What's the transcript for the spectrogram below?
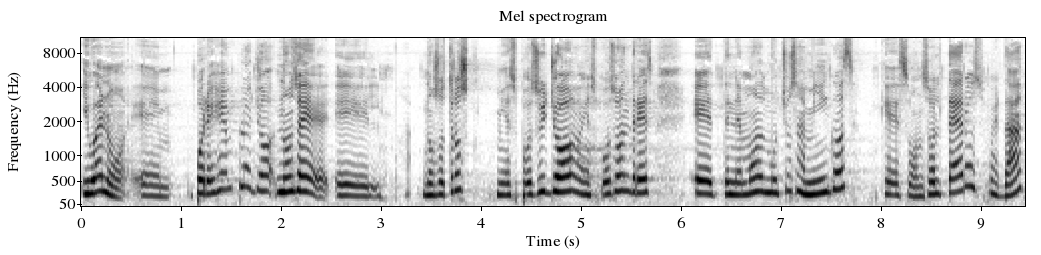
y bueno, em, por ejemplo, yo, no sé, nosotros, mi esposo y yo, mi esposo Andrés, eh, tenemos muchos amigos que son solteros, ¿verdad?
